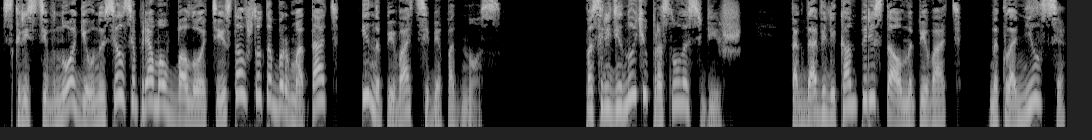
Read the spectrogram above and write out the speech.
Скрестив ноги, он уселся прямо в болоте и стал что-то бормотать и напевать себе под нос. Посреди ночи проснулась Виш. Тогда великан перестал напевать, наклонился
